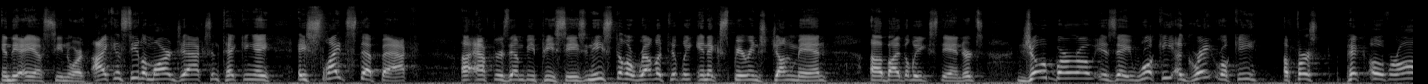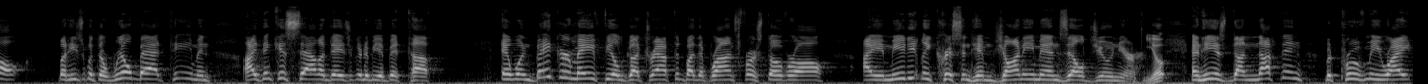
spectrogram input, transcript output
in the AFC North. I can see Lamar Jackson taking a, a slight step back uh, after his MVP season. He's still a relatively inexperienced young man uh, by the league standards. Joe Burrow is a rookie, a great rookie, a first pick overall, but he's with a real bad team. And I think his salad days are going to be a bit tough. And when Baker Mayfield got drafted by the Browns first overall, I immediately christened him Johnny Manziel Jr. Yep. And he has done nothing but prove me right.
